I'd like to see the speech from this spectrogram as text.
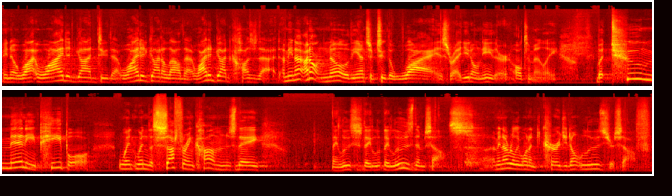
You know, why, why did God do that? Why did God allow that? Why did God cause that? I mean, I, I don't know the answer to the whys, right? You don't either, ultimately. But too many people, when, when the suffering comes, they, they, lose, they, they lose themselves. I mean, I really want to encourage you don't lose yourself.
